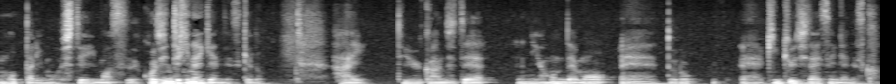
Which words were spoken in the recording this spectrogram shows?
思ったりもしています。個人的な意見ですけど。はい。っていう感じで、日本でも、えっ、と、えー、緊急事態宣言ですか、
